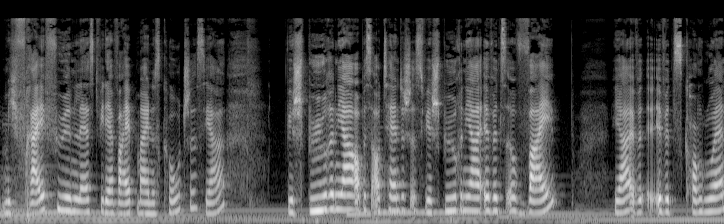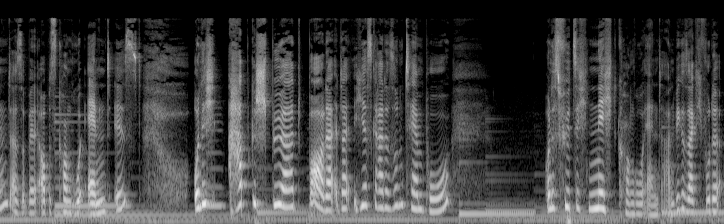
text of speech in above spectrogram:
mich frei fühlen lässt, wie der Vibe meines Coaches, ja. Wir spüren ja, ob es authentisch ist. Wir spüren ja, if it's a vibe, ja, if it's congruent, also ob es kongruent ist. Und ich habe gespürt, boah, da, da, hier ist gerade so ein Tempo und es fühlt sich nicht kongruent an. Wie gesagt, ich wurde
